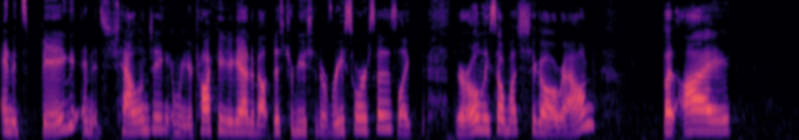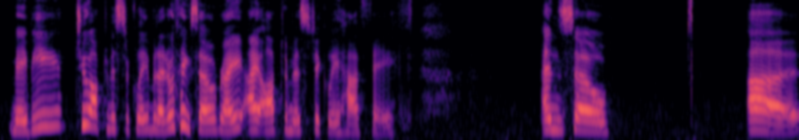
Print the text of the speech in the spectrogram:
And it's big and it's challenging. And when you're talking again about distribution of resources, like there are only so much to go around. But I, maybe too optimistically, but I don't think so, right? I optimistically have faith. And so, uh,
